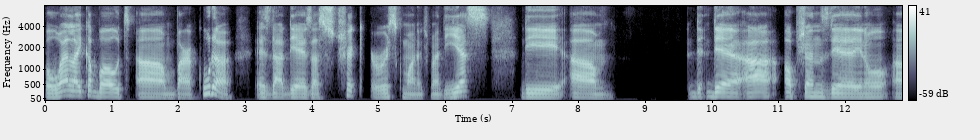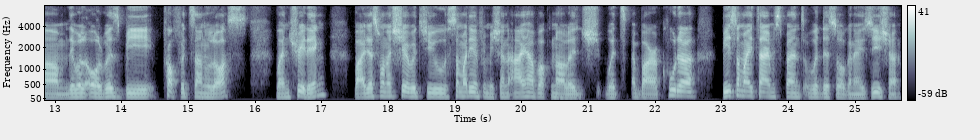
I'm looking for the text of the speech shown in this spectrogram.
But what I like about um, Baracuda is that there's a strict risk management. Yes, the um there are options there, you know, um there will always be profits and loss when trading. But I just want to share with you some of the information I have acknowledged with a Baracuda based on my time spent with this organization.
